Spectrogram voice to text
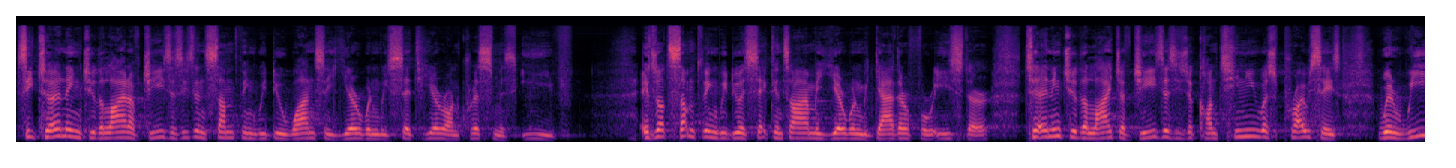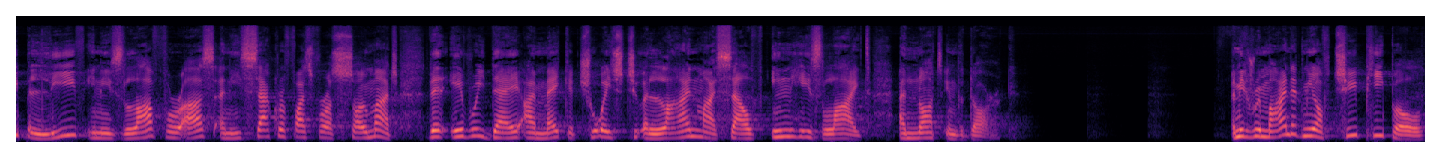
See, turning to the light of Jesus isn't something we do once a year when we sit here on Christmas Eve. It's not something we do a second time a year when we gather for Easter. Turning to the light of Jesus is a continuous process where we believe in His love for us and His sacrifice for us so much that every day I make a choice to align myself in His light and not in the dark. And it reminded me of two people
